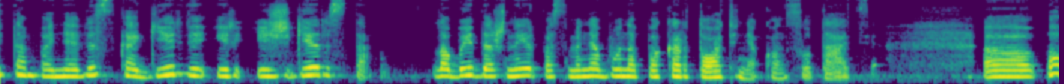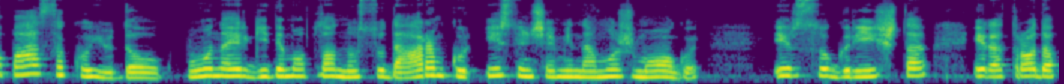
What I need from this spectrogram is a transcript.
įtampą ne viską girdi ir išgirsta. Labai dažnai ir pas mane būna pakartotinė konsultacija. Papasakoju daug būna ir gydymo planus sudarom kur išsiunčiam į namus žmogui. Ir sugrįžta ir atrodo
